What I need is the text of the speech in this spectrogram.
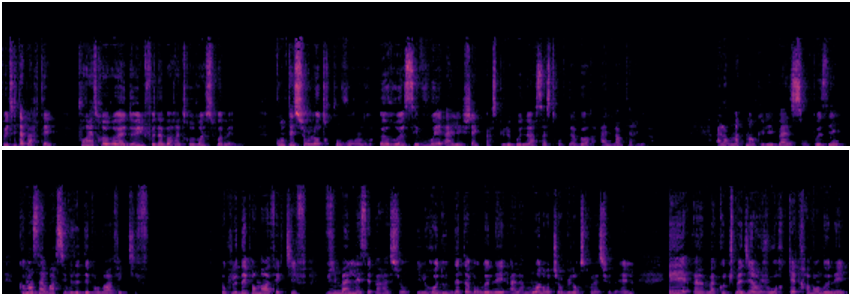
Petit aparté, pour être heureux à deux, il faut d'abord être heureux soi-même. Compter sur l'autre pour vous rendre heureux, c'est vouer à l'échec parce que le bonheur, ça se trouve d'abord à l'intérieur. Alors maintenant que les bases sont posées, comment savoir si vous êtes dépendant affectif? Donc le dépendant affectif vit mal les séparations, il redoute d'être abandonné à la moindre turbulence relationnelle, et euh, ma coach m'a dit un jour qu'être abandonné,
